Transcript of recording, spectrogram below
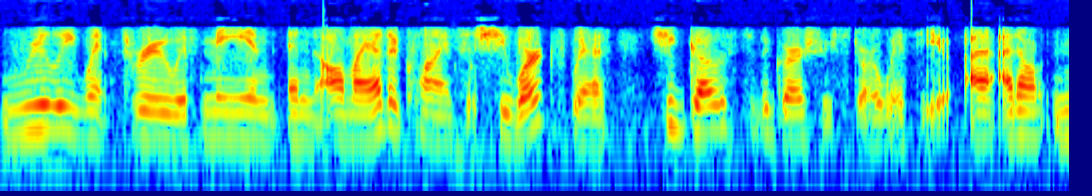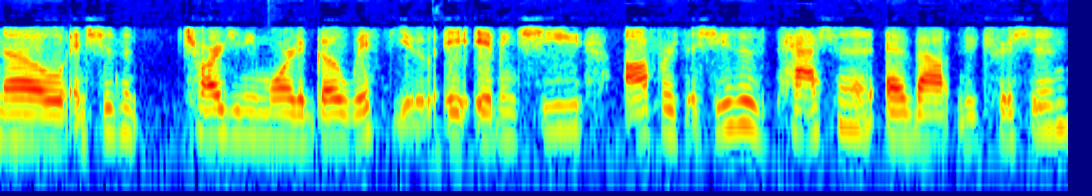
really went through with me and, and all my other clients that she works with. She goes to the grocery store with you. I, I don't know, and she doesn't charge any more to go with you. I, I mean, she offers it. She's as passionate about nutrition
